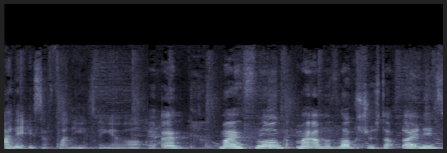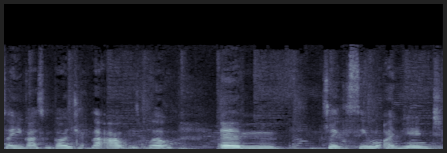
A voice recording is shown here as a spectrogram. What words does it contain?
and it is the funniest thing ever. Um, my vlog, my other vlog's just uploaded so you guys can go and check that out as well. Um, so you can see what I did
